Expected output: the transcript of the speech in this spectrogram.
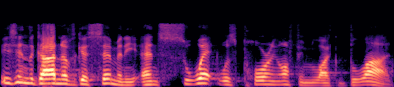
He's in the Garden of Gethsemane and sweat was pouring off him like blood.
